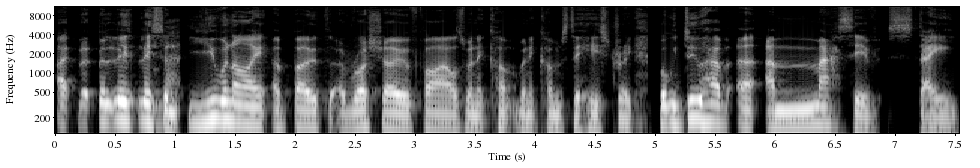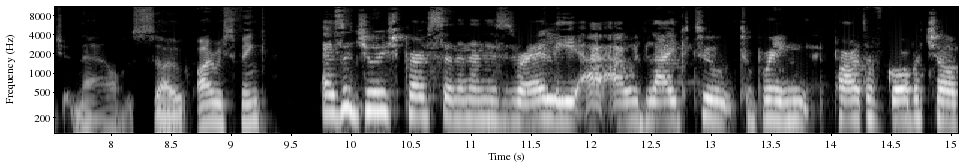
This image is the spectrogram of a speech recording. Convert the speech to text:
I, but, but, listen, you and I are both Russophiles when it com- when it comes to history, but we do have a, a massive stage now. So, Iris Fink, as a Jewish person and an Israeli, I, I, would like to to bring part of Gorbachev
